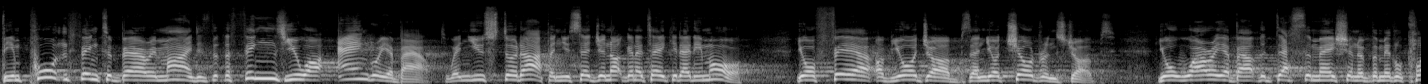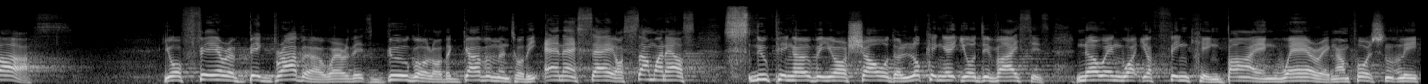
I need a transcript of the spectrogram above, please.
The important thing to bear in mind is that the things you are angry about when you stood up and you said you're not going to take it anymore, your fear of your jobs and your children's jobs, your worry about the decimation of the middle class, Your fear of Big Brother, whether it's Google or the government or the NSA or someone else snooping over your shoulder, looking at your devices, knowing what you're thinking, buying, wearing, unfortunately,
